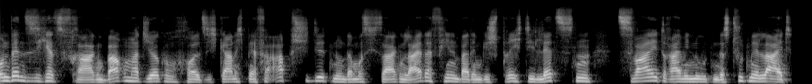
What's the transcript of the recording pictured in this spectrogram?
Und wenn Sie sich jetzt fragen, warum hat Jörg Hochholz sich gar nicht mehr verabschiedet? Nun, da muss ich sagen, leider fehlen bei dem Gespräch die letzten zwei, drei Minuten. Das tut mir leid.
